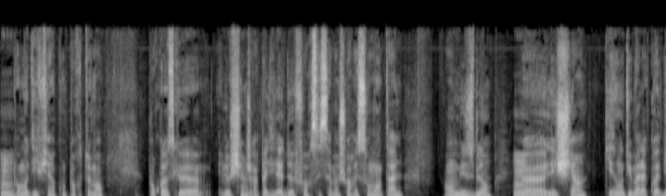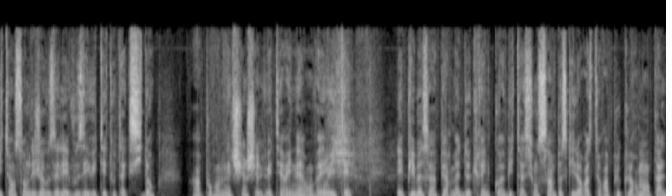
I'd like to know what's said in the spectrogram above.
hmm. pour modifier un comportement. Pourquoi? Parce que le chien, je rappelle, il a deux forces, c'est sa mâchoire et son mental. En muselant hmm. les chiens, qui ont du mal à cohabiter ensemble, déjà vous allez vous éviter tout accident. Hein, pour emmener le chien chez le vétérinaire, on va éviter. Et puis, bah, ça va permettre de créer une cohabitation simple parce qu'il leur restera plus que leur mental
